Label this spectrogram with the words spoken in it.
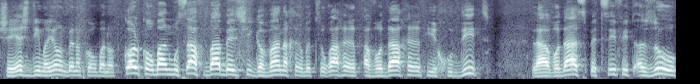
שיש דמיון בין הקורבנות. כל קורבן מוסף בא באיזושהי גוון אחר, בצורה אחרת, עבודה אחרת ייחודית לעבודה הספציפית הזו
